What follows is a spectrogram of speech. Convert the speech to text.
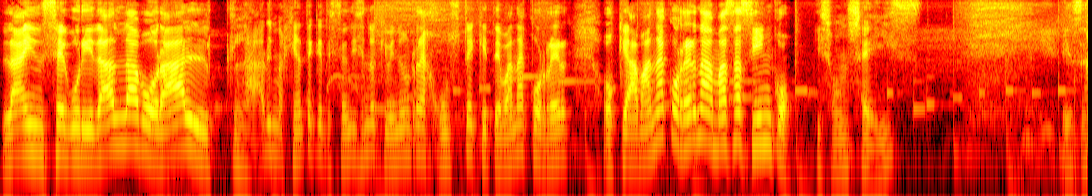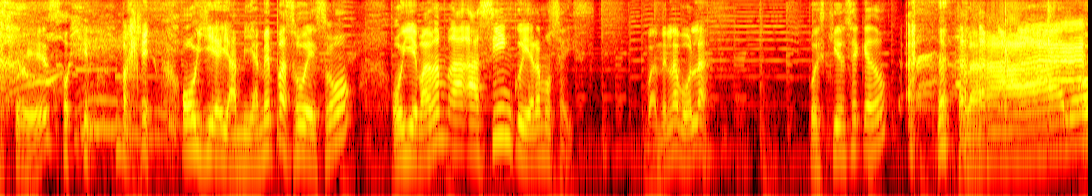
La inseguridad laboral. Claro, imagínate que te están diciendo que viene un reajuste, que te van a correr, o que van a correr nada más a cinco. Y son seis. ¿Es estrés? Oye, oye, a mí ya me pasó eso. Oye, van a, a cinco y éramos seis. Van en la bola. Pues ¿quién se quedó? claro.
